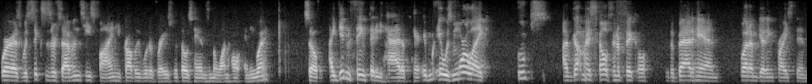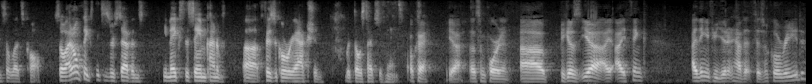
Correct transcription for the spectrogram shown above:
Whereas with sixes or sevens, he's fine. He probably would have raised with those hands in the one hole anyway. So I didn't think that he had a pair. It, it was more like, oops, I've got myself in a pickle with a bad hand, but I'm getting priced in, so let's call. So I don't think sixes or sevens. He makes the same kind of uh, physical reaction with those types of hands. Okay, yeah, that's important uh, because yeah, I, I, think I think if you didn't have that physical read,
